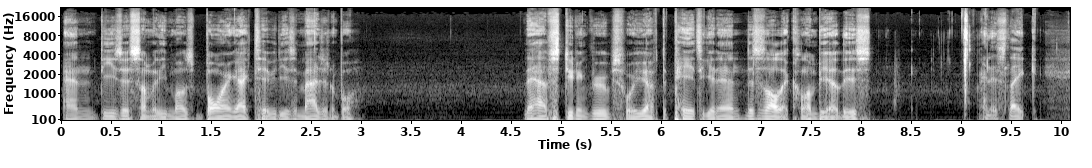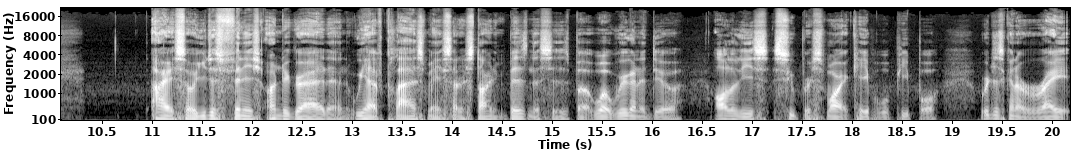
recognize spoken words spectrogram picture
and these are some of the most boring activities imaginable. They have student groups where you have to pay to get in. This is all at Columbia at least. And it's like all right, so you just finished undergrad and we have classmates that are starting businesses, but what we're going to do all of these super smart, capable people. We're just going to write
